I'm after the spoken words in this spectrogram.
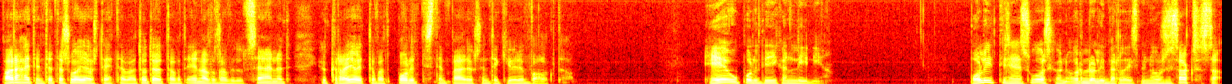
Parhaiten tätä suojaustehtävää toteuttavat ennalta sovitut säännöt, jotka rajoittavat poliittisten päätöksentekijöiden valtaa. EU-politiikan linja. Poliittisen suosion ordoliberalismi nousi Saksassa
